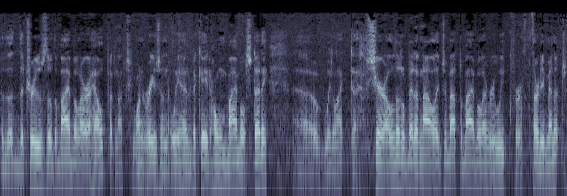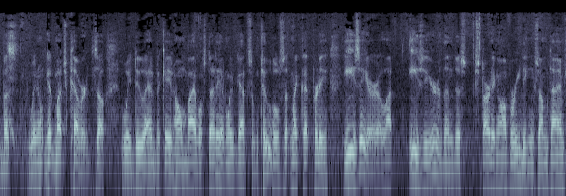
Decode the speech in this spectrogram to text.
the, the truths of the Bible are a help, and that's one reason that we advocate home Bible study. Uh, we like to share a little bit of knowledge about the Bible every week for 30 minutes, but we don't get much covered. So we do advocate home Bible study, and we've got some tools that make that pretty easy or a lot easier than just starting off reading sometimes.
